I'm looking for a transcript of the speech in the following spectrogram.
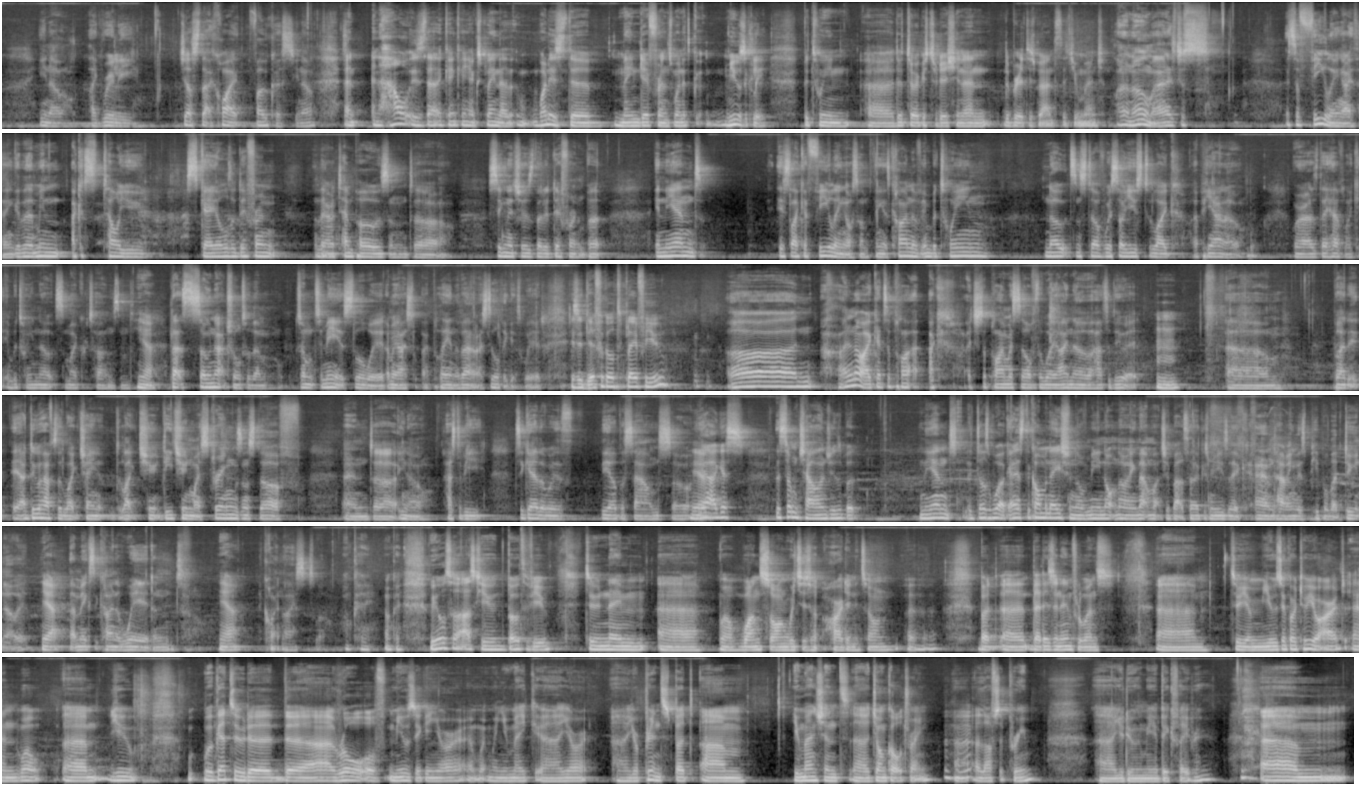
you know, like really just that quite focused, you know. And and how is that? Can can you explain that? What is the main difference when it musically between uh, the Turkish tradition and the British bands that you mentioned? I don't know, man. It's just it's a feeling. I think. I mean, I could tell you scales are different. There are tempos and uh, signatures that are different, but in the end, it's like a feeling or something. It's kind of in between notes and stuff. We're so used to like a piano, whereas they have like in between notes, microtones, and yeah, that's so natural to them. So to me, it's still weird. I mean, I, I play in the band. I still think it's weird. Is it difficult to play for you? Uh, I don't know. I get to apply. I, I just apply myself the way I know how to do it. Mm-hmm. Um, but it, it, I do have to like change, like tune, detune my strings and stuff, and uh, you know, has to be together with the other sounds. So yeah. yeah, I guess there's some challenges, but in the end, it does work. And it's the combination of me not knowing that much about Turkish music and having these people that do know it. Yeah, that makes it kind of weird and yeah, quite nice as well. Okay, okay. We also ask you, both of you, to name uh, well one song which is hard in its own, uh, but uh, that is an influence um, to your music or to your art. And well, um, you we'll get to the the role of music in your uh, when you make uh, your uh, your prints, but. Um, you mentioned John Coltrane, mm -hmm. "A Love Supreme." Uh, you're doing me a big favor. um,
